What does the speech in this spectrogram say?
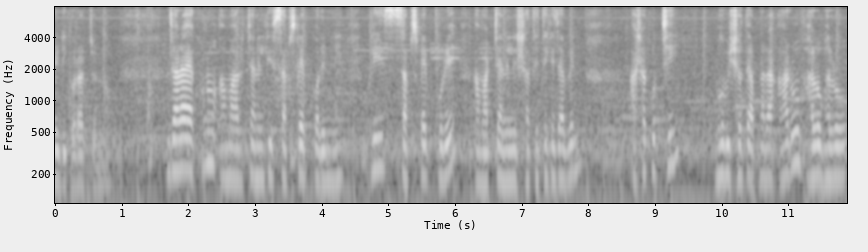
রেডি করার জন্য। যারা এখনও আমার চ্যানেলটি সাবস্ক্রাইব করেননি, প্লিজ সাবস্ক্রাইব করে আমার চ্যানেলের সাথে থেকে যাবেন। আশা করছি ভবিষ্যতে আপনারা আরও ভালো ভালো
